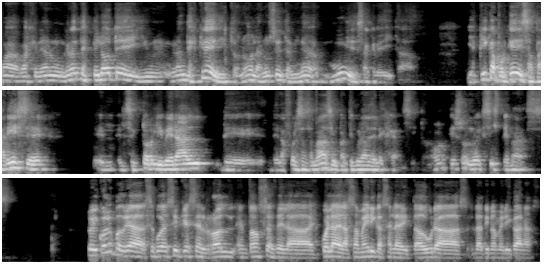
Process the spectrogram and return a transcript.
va, a generar un gran despelote y un gran descrédito. ¿no? La NUCE termina muy desacreditado. Y explica por qué desaparece el, sector liberal de, las Fuerzas Armadas, en particular del ejército. Eso no existe más. ¿Y cuál podría, se puede decir que es el rol entonces de la Escuela de las Américas en las dictaduras latinoamericanas?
